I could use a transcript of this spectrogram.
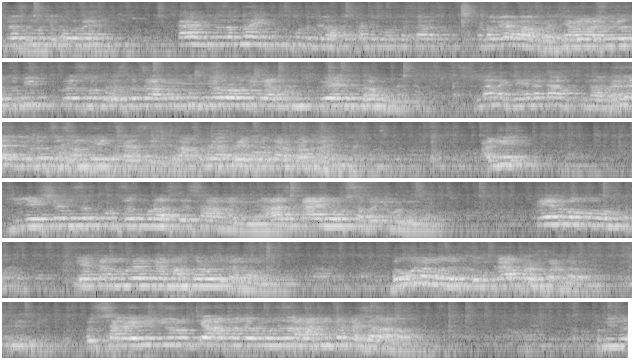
प्लसमध्ये आहे काय म्हणतो नाही तू कुठे दिला आता का थोडा वेगळा तुम्ही प्रश्न प्रश्न तर आपण तुमच्यावर राहू दे का तुम्ही यायचं थांबू ना ना घ्यायला का अडचण इच्छा तर प्रयत्न करणार नाही आणि इलेक्शनचं पुढचं पुढं असतं सहा महिने आज काय लोकसभा निवडणूक आहे ते बघू एका मुलांना काय म्हातार होतं का मग बघू ना मदत करू काय फरक पडणार. पण सगळ्यांनी विरोध केला म्हणजे म्हणून आम्ही तर कशाला आलो? तुम्ही जर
